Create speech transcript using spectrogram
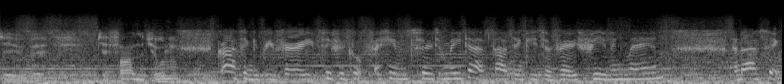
to uh, to find the children. I think it'd be very difficult for him to to meet us. I think he's a very feeling man, and I think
